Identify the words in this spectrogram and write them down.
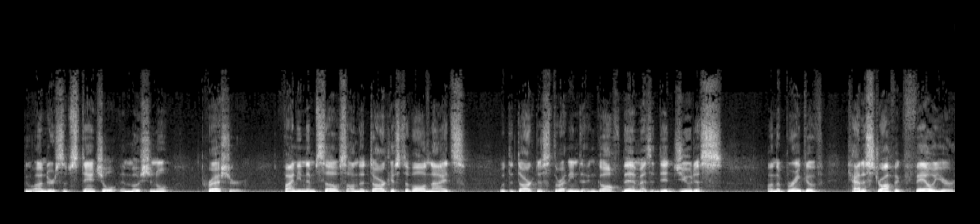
who, under substantial emotional pressure, finding themselves on the darkest of all nights, with the darkness threatening to engulf them as it did Judas, on the brink of catastrophic failure,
